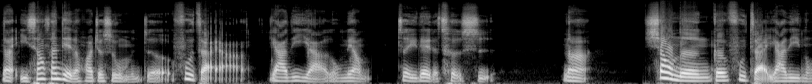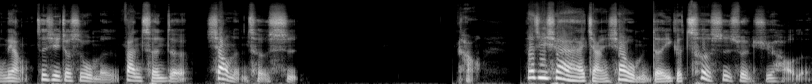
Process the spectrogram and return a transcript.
那以上三点的话，就是我们的负载啊、压力啊、容量这一类的测试。那效能跟负载、压力、容量这些，就是我们泛称的效能测试。好，那接下来来讲一下我们的一个测试顺序。好了，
